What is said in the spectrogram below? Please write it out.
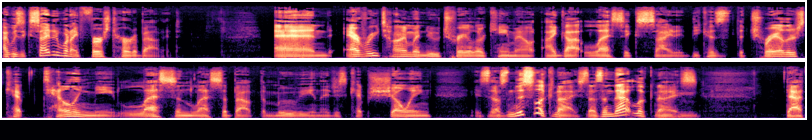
I was excited when I first heard about it, and every time a new trailer came out, I got less excited because the trailers kept telling me less and less about the movie, and they just kept showing, "Is doesn't this look nice? Doesn't that look nice?" That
